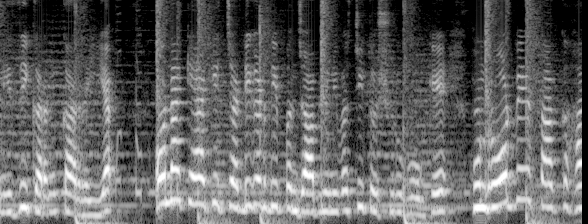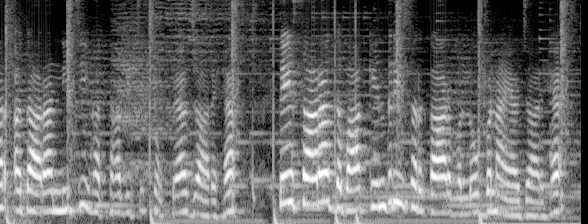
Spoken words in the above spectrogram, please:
ਨਿੱਜੀਕਰਨ ਕਰ ਰਹੀ ਹੈ। ਉਹਨਾਂ ਕਿਹਾ ਕਿ ਚੰਡੀਗੜ੍ਹ ਦੀ ਪੰਜਾਬ ਯੂਨੀਵਰਸਿਟੀ ਤੋਂ ਸ਼ੁਰੂ ਹੋ ਕੇ ਹੁਣ ਰੋਡਵੇਜ਼ ਤੱਕ ਹਰ ਅਦਾਰਾ ਨਿੱਜੀ ਹੱਥਾਂ ਵਿੱਚ ਸੌਂਪਿਆ ਜਾ ਰਿਹਾ ਹੈ ਤੇ ਸਾਰਾ ਦਬਾਅ ਕੇਂਦਰੀ ਸਰਕਾਰ ਵੱਲੋਂ ਬਣਾਇਆ ਜਾ ਰਿਹਾ ਹੈ।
